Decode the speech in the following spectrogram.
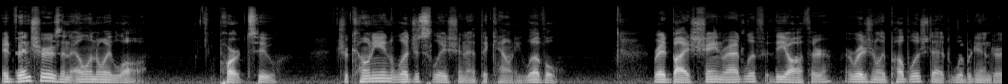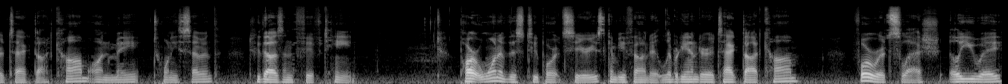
Adventures in Illinois Law, Part 2 Draconian Legislation at the County Level. Read by Shane Radliff, the author, originally published at libertyunderattack.com on May 27, 2015. Part 1 of this two part series can be found at libertyunderattack.com forward slash LUA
